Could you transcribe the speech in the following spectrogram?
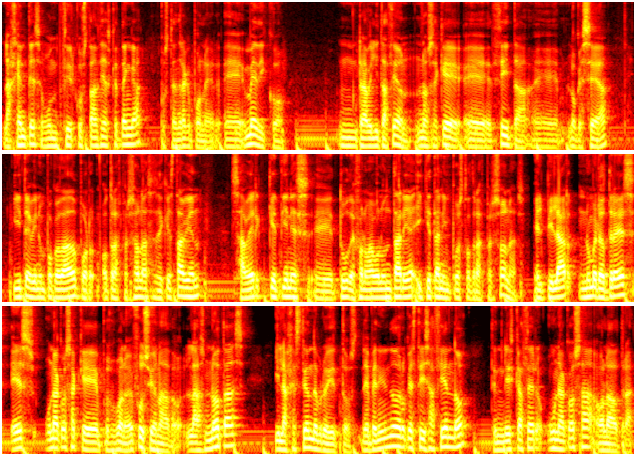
la gente, según circunstancias que tenga, pues tendrá que poner eh, médico, mm, rehabilitación, no sé qué, eh, cita, lo que sea y te viene un poco dado por otras personas, así que está bien saber qué tienes tú de forma voluntaria y qué te han impuesto otras personas. El pilar número 3 es una cosa que, pues bueno, he fusionado, las notas y la gestión de proyectos. Dependiendo de lo que estéis haciendo, tendréis que hacer una cosa o la otra.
